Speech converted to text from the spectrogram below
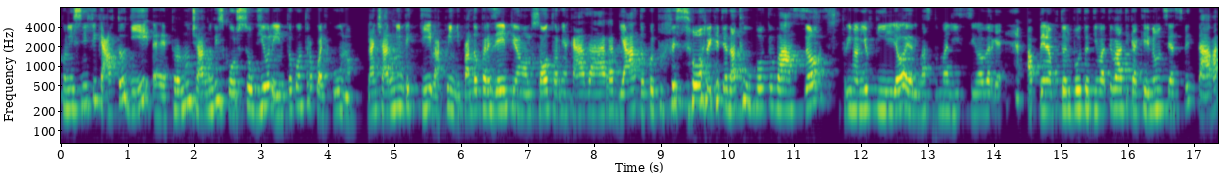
con il significato di eh, pronunciare un discorso violento contro qualcuno, lanciare un'invettiva. Quindi, quando per esempio, non lo so, torni a casa arrabbiato col professore che ti ha dato un voto basso, prima mio figlio è rimasto malissimo perché ha appena avuto il voto di matematica che non si aspettava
